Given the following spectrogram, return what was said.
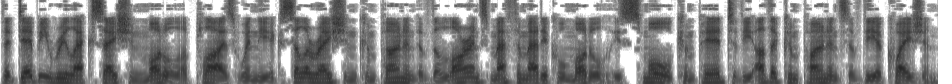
The Debye relaxation model applies when the acceleration component of the Lorentz mathematical model is small compared to the other components of the equation.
